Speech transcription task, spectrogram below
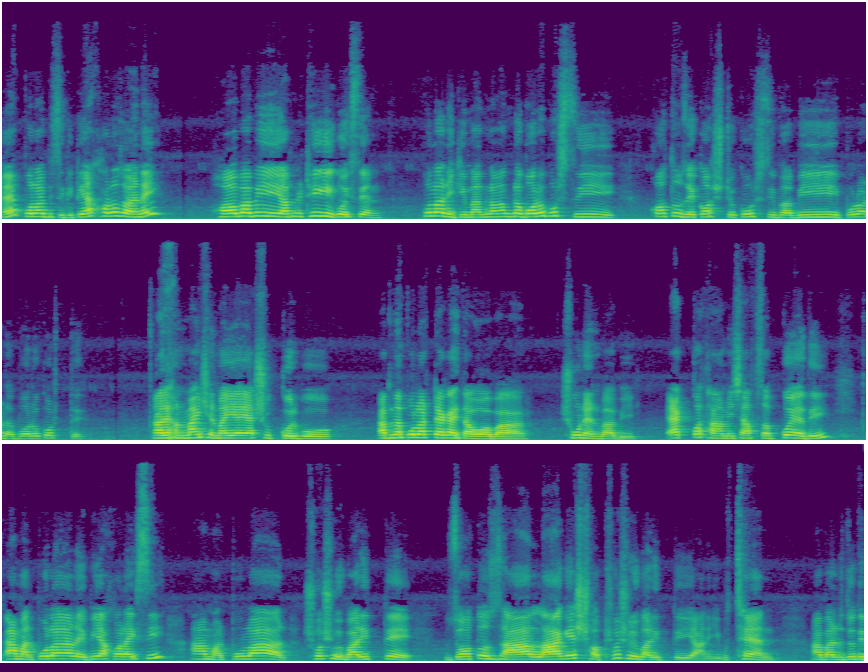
হ্যাঁ? পোলার পিছে কি টিয়া খরচ হয় নাই? হ ভাবি, আপনি ঠিকই কইছেন। পোলারে কি মাগনা মাগনা বড় করছি? কত যে কষ্ট করছি ভাবি, পোলাটা বড় করতে। আর এখন মাইসের মাইয়া সুখ করব। আপনার পোলার টাকায় তাও আবার। শুনেন ভাবি, এক কথা আমি সাফ সাফ কয়ে দিই আমার পোলারে বিয়া করাইছি, আমার পোলার শ্বশুর বাড়িতে যত যা লাগে সব শ্বশুর বাড়িতে আনি, বুঝছেন? আবার যদি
